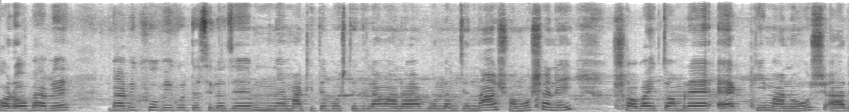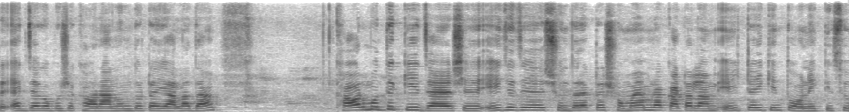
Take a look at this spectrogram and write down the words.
ঘরোয়াভাবে ভাবি খুবই করতেছিল যে মাটিতে বসতে দিলাম। আমরা বললাম যে, না, সমস্যা নেই। সবাই তো আমরা একই মানুষ আর এক জায়গায় বসে খাওয়ার আনন্দটাই আলাদা। খাওয়ার মধ্যে কি যায় আসে? এই যে যে সুন্দর একটা সময় আমরা কাটালাম, এইটাই কিন্তু অনেক কিছু।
